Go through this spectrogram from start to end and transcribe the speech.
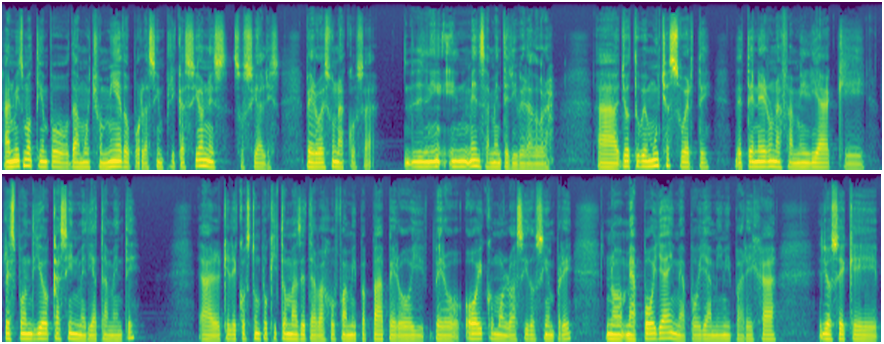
al mismo tiempo da mucho miedo por las implicaciones sociales, pero es una cosa inmensamente liberadora. Ah, yo tuve mucha suerte de tener una familia que respondió casi inmediatamente. Al que le costó un poquito más de trabajo fue a mi papá, pero hoy, pero hoy como lo ha sido siempre, no, me apoya y me apoya a mí, mi pareja. Yo sé que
